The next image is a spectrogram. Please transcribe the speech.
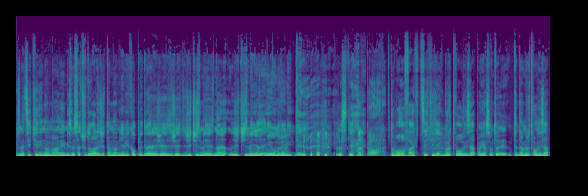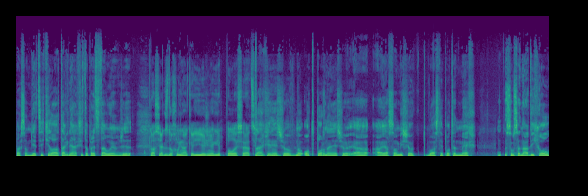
sme cítili normálne, my sme sa čudovali, že tam nám nevykopli dvere, že, že, že či sme, na, že či sme ne, neumreli. Vieš. Proste. Mŕtvola. To bolo fakt cítiť, jak mŕtvolný zápach. Ja som to, teda mŕtvolný zápach som necítil, ale tak nejak si to predstavujem, že To asi jak z dochlina, keď ideš niekde po lese a cítiš. také niečo, no odporné niečo. A, a ja som išiel vlastne po ten mech, som sa nadýchol,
